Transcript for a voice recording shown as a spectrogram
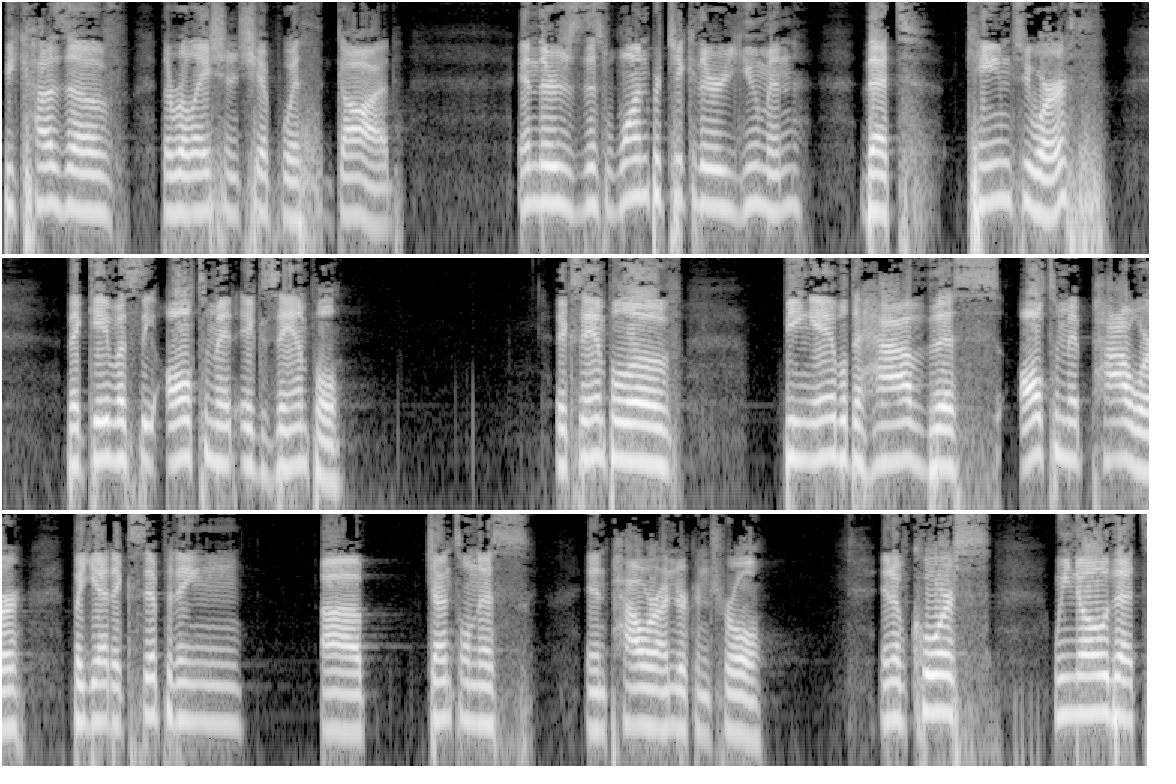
because of the relationship with God. And there's this one particular human that came to earth that gave us the ultimate example example of being able to have this ultimate power, but yet exhibiting uh, gentleness and power under control. And of course, we know that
